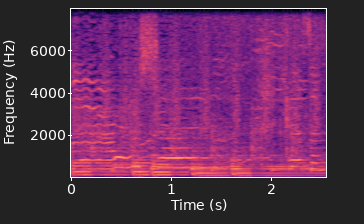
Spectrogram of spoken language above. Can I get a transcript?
inspiration Cause I'm.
